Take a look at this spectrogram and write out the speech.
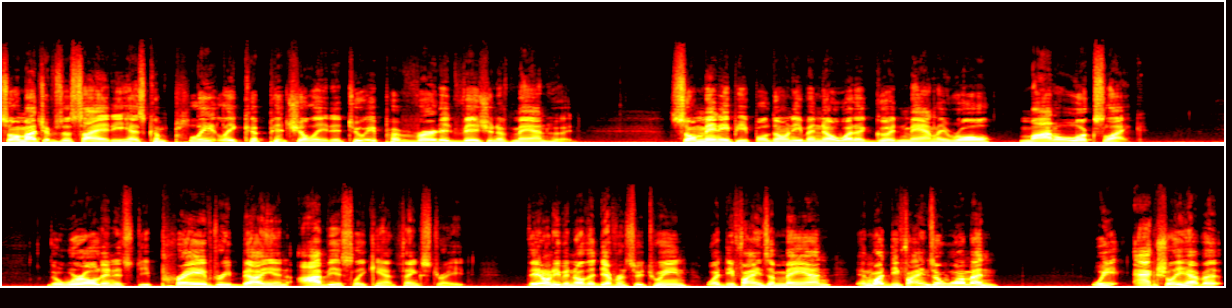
So much of society has completely capitulated to a perverted vision of manhood. So many people don't even know what a good manly role model looks like. The world, in its depraved rebellion, obviously can't think straight. They don't even know the difference between what defines a man and what defines a woman. We actually have a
